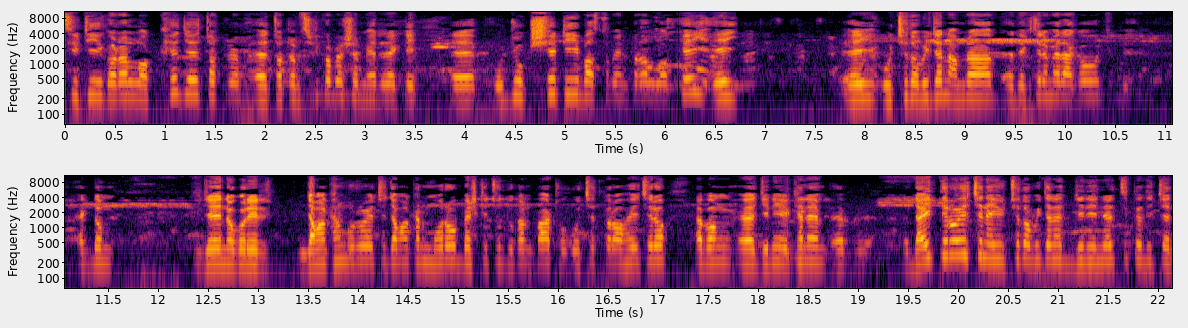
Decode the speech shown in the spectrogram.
সিটি গড়ার লক্ষ্যে যে চট্টগ্রাম চট্টগ্রাম সিটি কর্পোরেশন মেয়রের একটি উদ্যোগ, সেটি বাস্তবায়ন করার লক্ষ্যেই এই এই উচ্ছেদ অভিযান আমরা দেখছিলাম এর আগেও একদম যে নগরীর জামাল খান মোড় রয়েছে। জামাল খান মোড়েও বেশ কিছু দোকানপাট উচ্ছেদ করা হয়েছিল এবং যিনি এখানে দায়িত্বে রয়েছেন এই উচ্ছেদ অভিযানের যিনি নেতৃত্ব দিচ্ছেন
